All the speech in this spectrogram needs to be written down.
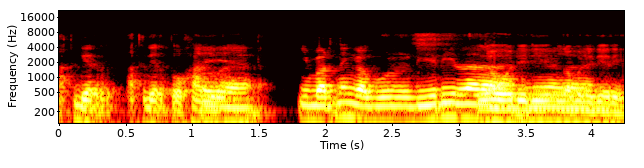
takdir takdir Tuhan lah Oh. iya ibaratnya nggak bunuh diri lah nggak bunuh diri Iya. nggak bunuh diri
